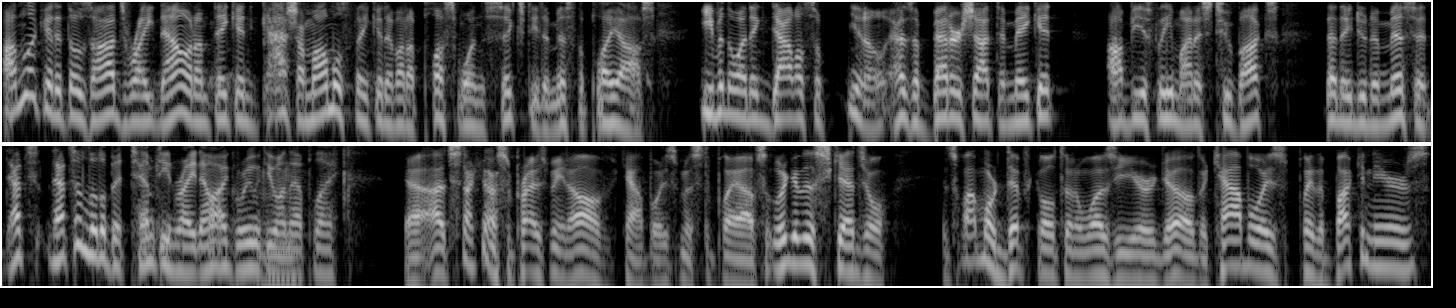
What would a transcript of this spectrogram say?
I'm looking at those odds right now and I'm thinking, gosh, I'm almost thinking about a plus 160 to miss the playoffs, even though I think Dallas, you know, has a better shot to make it, obviously minus two bucks than they do to miss it. That's, that's a little bit tempting right now. I agree with you mm-hmm. on that play. Yeah, it's not going to surprise me at all if the Cowboys miss the playoffs. Look at this schedule it's a lot more difficult than it was a year ago. The Cowboys play the Buccaneers,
